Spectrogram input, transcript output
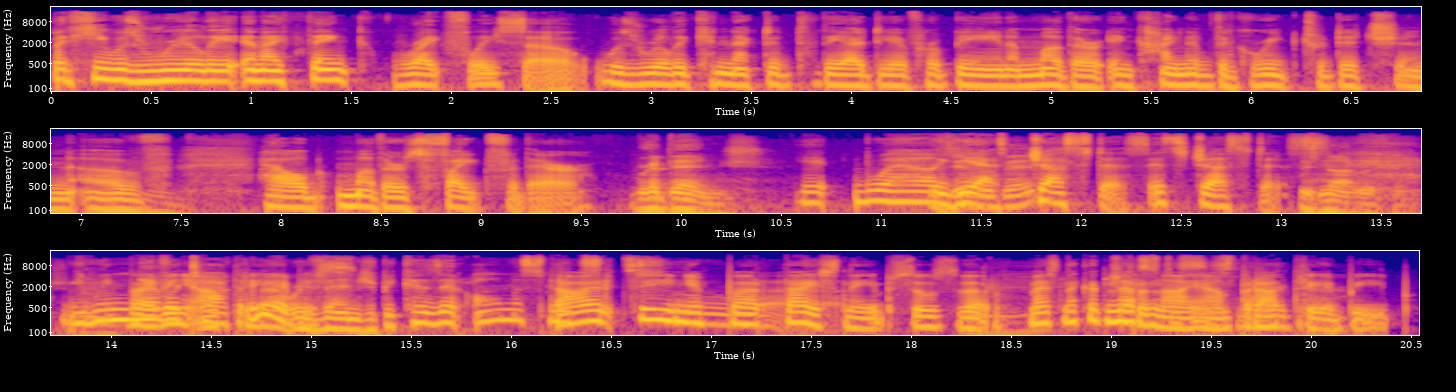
But he was really, and I think rightfully so, was really connected to the idea of her being a mother in kind of the Greek tradition of how mothers fight for their Revenge. Yeah, well, yes, revenge? justice. It's justice. It's not revenge. We Vai never viņa talk about revenge because it almost Tā makes ir it cīņa too, par uh, taisnības uzvaru. Mēs nekad Justice nerunājām par atriebību.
